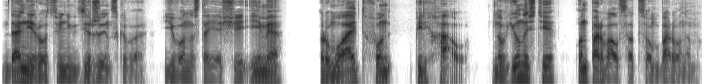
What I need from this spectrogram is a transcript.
дальний родственник Дзержинского, его настоящее имя Румуальд фон Пильхау, но в юности он порвал с отцом-бароном.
